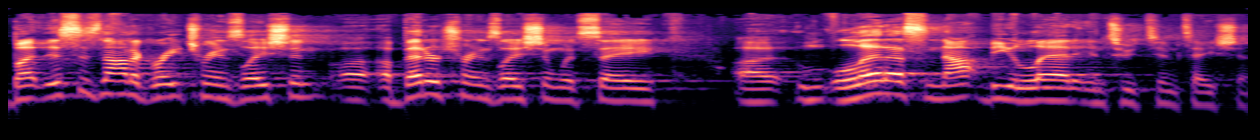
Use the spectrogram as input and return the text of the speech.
But this is not a great translation. A better translation would say, uh, let us not be led into temptation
